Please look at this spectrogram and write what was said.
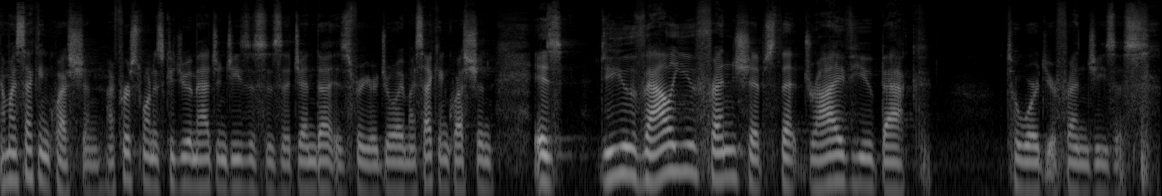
Now, my second question my first one is Could you imagine Jesus' agenda is for your joy? My second question is Do you value friendships that drive you back toward your friend Jesus?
